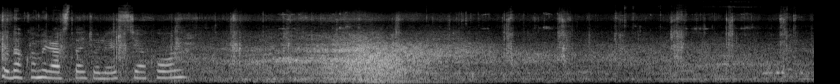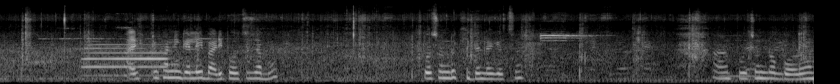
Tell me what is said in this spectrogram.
তো দেখো, আমি রাস্তায় চলে এসেছি এখন। একটুখানি গেলেই বাড়ি পৌঁছে যাব। প্রচণ্ড খিদে লেগেছে। আর প্রচণ্ড গরম।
